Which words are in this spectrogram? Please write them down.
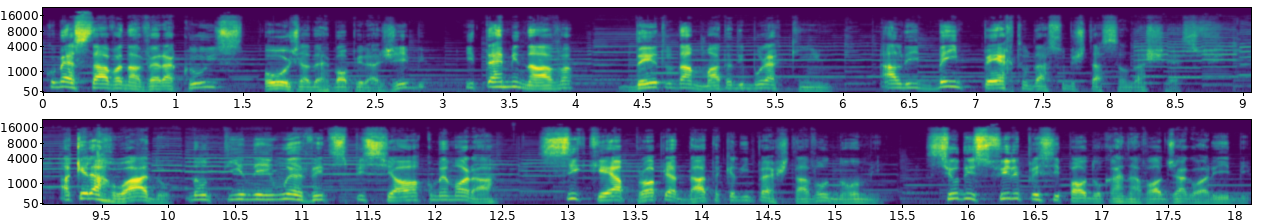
Começava na Vera Cruz, hoje Aderbal Piragibe, e terminava dentro da Mata de Buraquinho, ali bem perto da subestação da Chesf. Aquele arruado não tinha nenhum evento especial a comemorar, sequer a própria data que lhe emprestava o nome. Se o desfile principal do Carnaval de Jaguaribe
